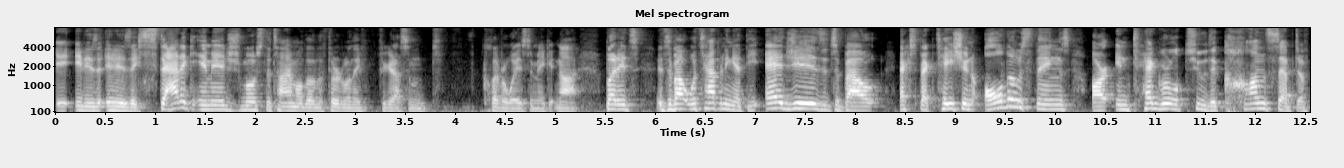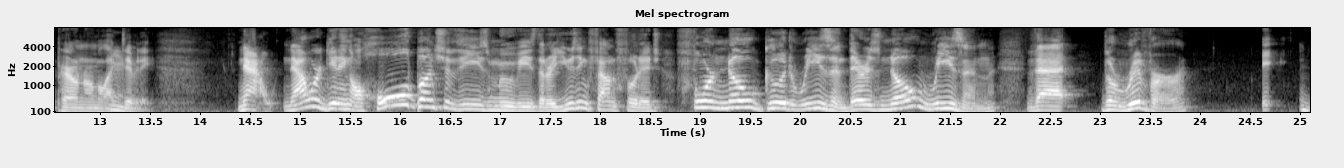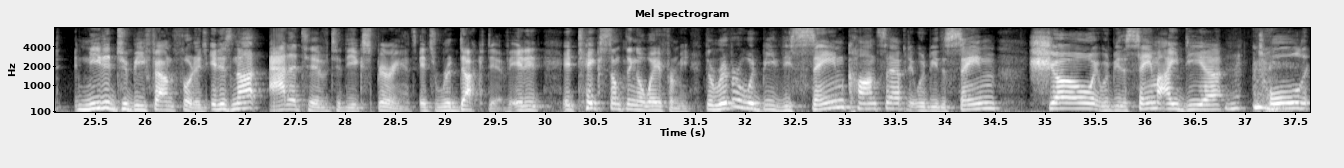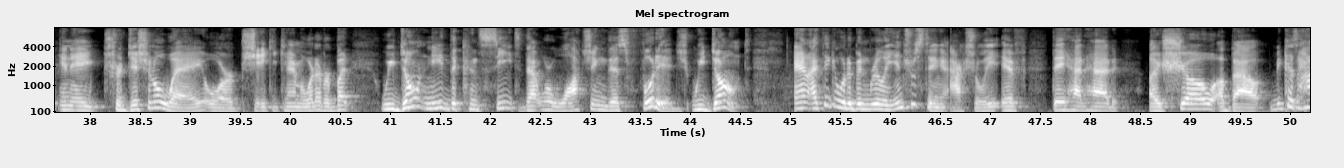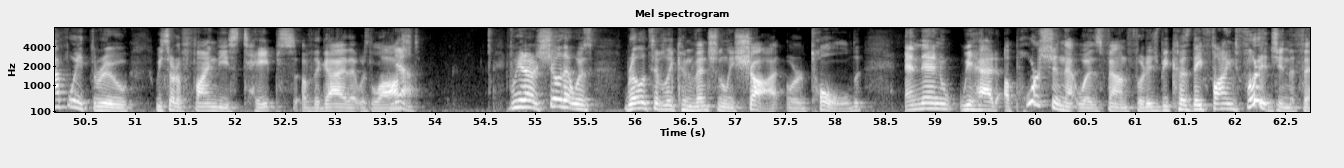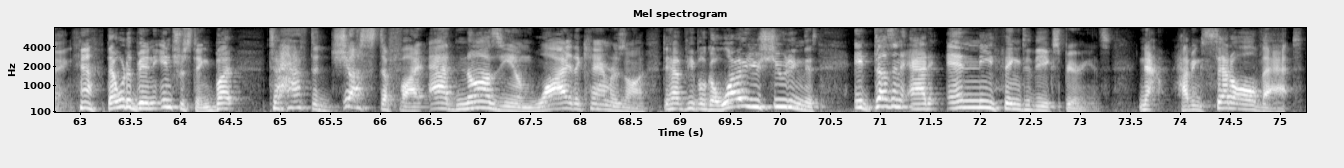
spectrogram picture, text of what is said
It, it is it is a static image most of the time, although the third one they figured out some clever ways to make it not. But it's it's about what's happening at the edges, it's about expectation. All those things are integral to the concept of paranormal hmm. activity. Now, now we're getting a whole bunch of these movies that are using found footage for no good reason. There is no reason that the river needed to be found footage. It is not additive to the experience. It's reductive. It, it it takes something away from me. The river would be the same concept. It would be the same show. It would be the same idea told in a traditional way or shaky cam or whatever. But we don't need the conceit that we're watching this footage. We don't. And I think it would have been really interesting actually if they had had a show about because halfway through we sort of find these tapes of the guy that was lost if we had a show that was relatively conventionally shot or told, and then we had a portion that was found footage because they find footage in the thing, Yeah. that would have been interesting. But to have to justify ad nauseum why the camera's on, to have people go, why are you shooting this? It doesn't add anything to the experience. Now, having said all that,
